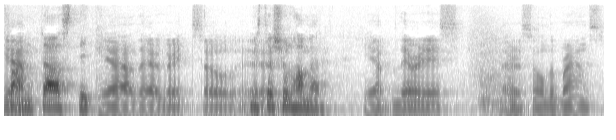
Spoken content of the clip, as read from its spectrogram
Yeah. Fantastic. Yeah, they're great. So, uh, Mr. Schulhammer. Yep, there it is. There's all the brands.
